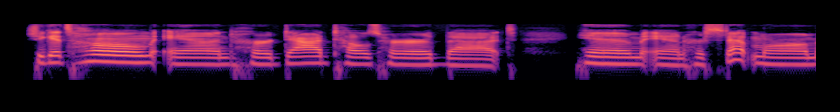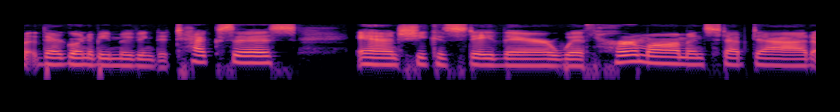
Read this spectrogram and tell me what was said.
she gets home and her dad tells her that him and her stepmom they're going to be moving to Texas and she could stay there with her mom and stepdad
